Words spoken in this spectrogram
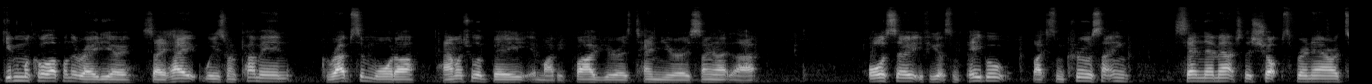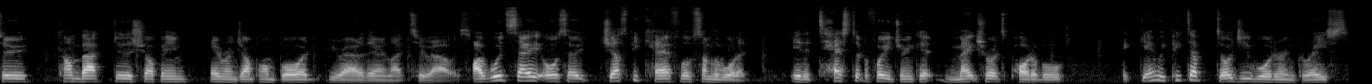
give them a call up on the radio, say, hey, we just want to come in, grab some water. How much will it be? It might be 5 euros, 10 euros, something like that. Also, if you've got some people, like some crew or something, send them out to the shops for an hour or two, come back, do the shopping, everyone jump on board, you're out of there in like two hours. I would say also just be careful of some of the water. Either test it before you drink it, make sure it's potable. Again, we picked up dodgy water in Greece,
